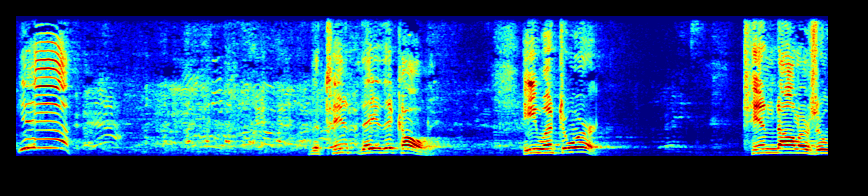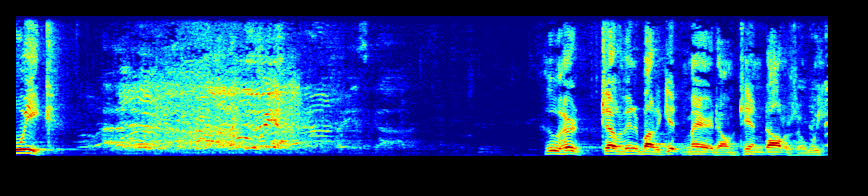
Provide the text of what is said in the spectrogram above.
Yeah. The 10th day they called him. He went to work. $10 a week. Who heard tell of anybody getting married on $10 a week?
